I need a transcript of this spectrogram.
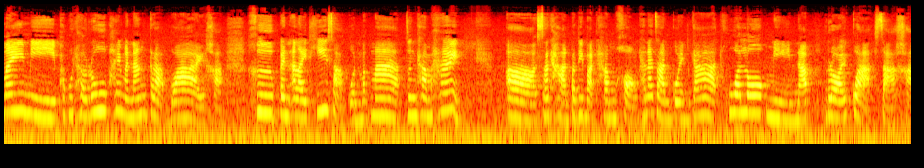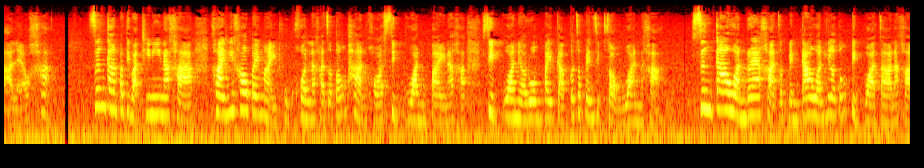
ไม่มีพระพุทธรูปให้มานั่งกราบไหว้ค่ะ คือเป็นอะไรที่สากลมากๆ จึงทำให้ สถานปฏิบัติธรรมของท่านอาจารย์โกเอนกาทั่วโลกมีนับร้อยกว่าสาขาแล้วค่ะ ซึ่งการปฏิบัติที่นี่นะคะ ใครที่เข้าไปใหม่ทุกคนนะคะ จะต้องผ่านคอร์ส10 วันไปนะคะ 10 วันเนี่ยรวมไปกับก็จะเป็น 12 วันค่ะซึ่ง 9 วันแรกค่ะ จะเป็น 9 วันที่เราต้องปิดวาจานะคะ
